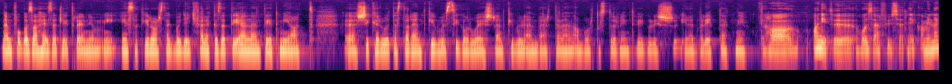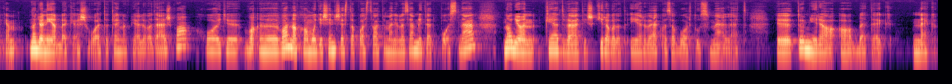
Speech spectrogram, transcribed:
nem fog az a helyzet létrejönni, ami Észak-Írországban, hogy egy felekezeti ellentét miatt sikerült ezt a rendkívül szigorú és rendkívül embertelen abortusztörvényt végül is életbe léptetni. Ha annyit hozzáfűzhetnék, ami nekem nagyon érdekes volt a tegnapi előadásban, hogy vannak amúgy, és én is ezt tapasztaltam ennél az említett posztnál, nagyon kedvelt és kiragadott érvek az abortusz mellett. Többnyire a betegnek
